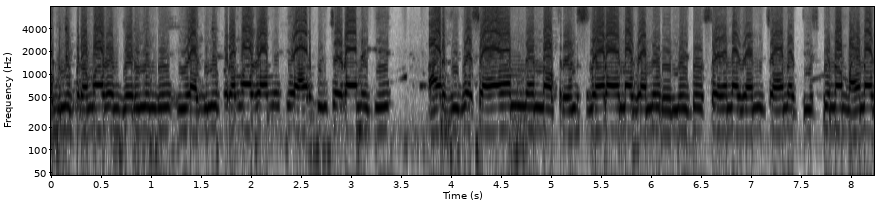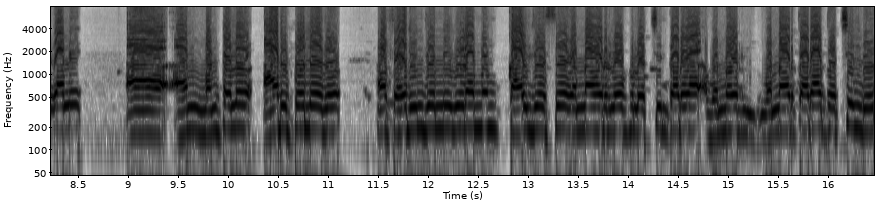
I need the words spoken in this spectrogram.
అగ్ని ప్రమాదం జరిగింది. ఈ అగ్ని ప్రమాదానికి ఆర్పించడానికి ఆర్థిక సహాయం నేను నా ఫ్రెండ్స్ ద్వారా అయినా కానీ రిలేటివ్స్ అయినా కానీ చాలా తీసుకున్నాం. అయినా కానీ మంటలు ఆరిపోలేదు. ఆ ఫైర్ ఇంజిన్ని కూడా మేము కాల్ చేస్తే వన్ అవర్ లోపల వచ్చిన తర్వాత వన్ అవర్ వన్ అవర్ తర్వాత వచ్చింది.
